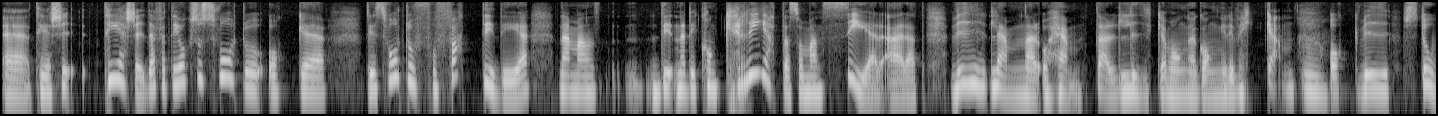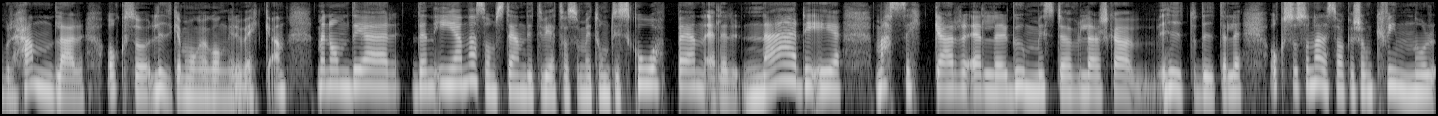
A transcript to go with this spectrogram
eh, ter, sig, ter sig. Därför att det är också svårt att, och, eh, det är svårt att få fatt alltid det när, man, det när det konkreta som man ser är att vi lämnar och hämtar lika många gånger i veckan. Mm. Och vi storhandlar också lika många gånger i veckan. Men om det är den ena som ständigt vet vad som är tomt i skåpen eller när det är matsäckar eller gummistövlar ska hit och dit eller också sådana saker som kvinnor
